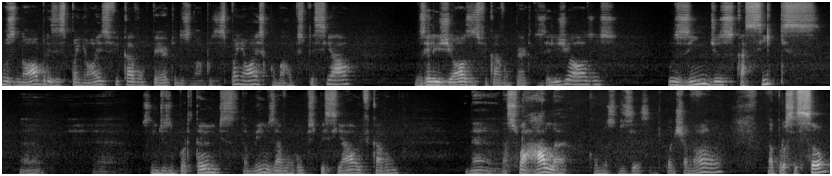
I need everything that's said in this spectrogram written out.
os nobres espanhóis ficavam perto dos nobres espanhóis, com uma roupa especial, os religiosos ficavam perto dos religiosos, os índios caciques, né, é, os índios importantes, também usavam roupa especial e ficavam né, na sua ala, como se dizia, a gente pode chamar, né, na procissão,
